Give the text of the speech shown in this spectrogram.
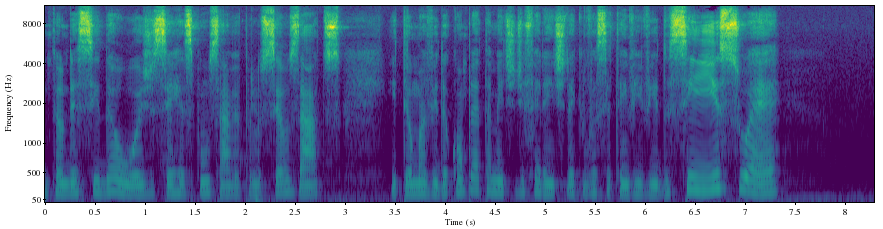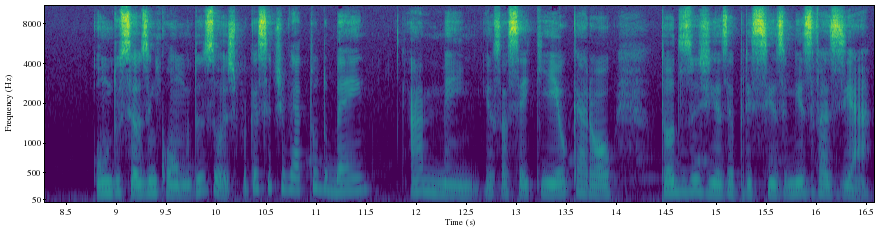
Então decida hoje ser responsável pelos seus atos e ter uma vida completamente diferente da que você tem vivido, se isso é um dos seus incômodos hoje. Porque se tiver tudo bem, amém. Eu só sei que eu, Carol, todos os dias eu preciso me esvaziar.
